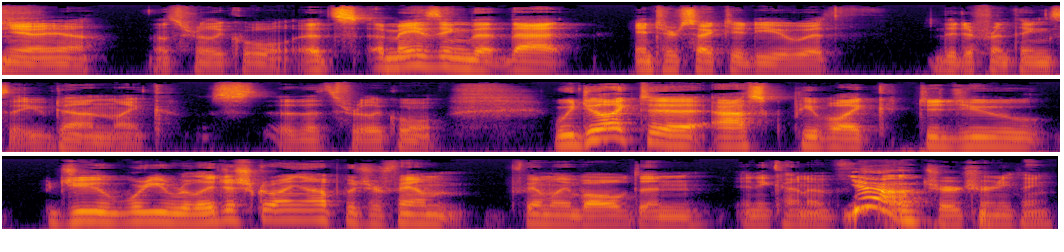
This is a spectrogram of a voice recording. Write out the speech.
Yeah, yeah, that's really cool. It's amazing that that intersected you with the different things that you've done. Like s- that's really cool. We do like to ask people like, did you, did you, were you religious growing up? Was your fam family involved in any kind of Yeah. church or anything?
